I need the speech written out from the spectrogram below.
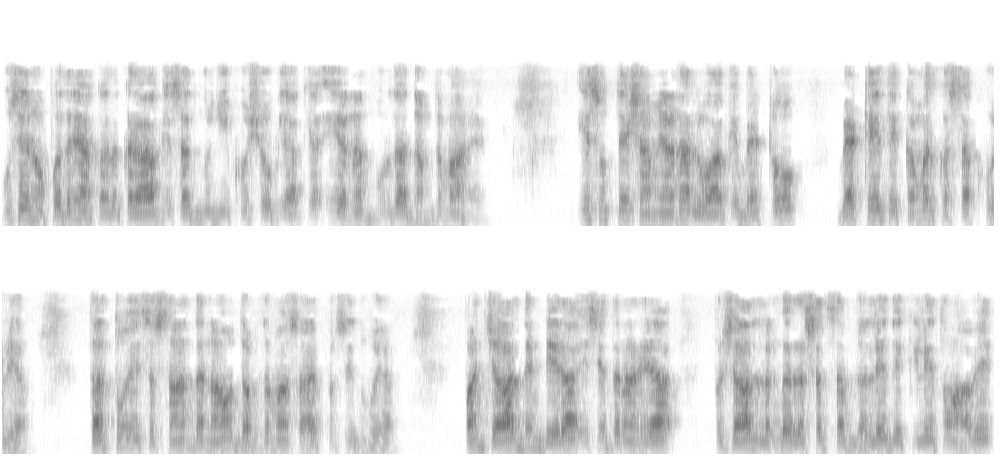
ਉਸੇ ਨੂੰ ਪਧਰਿਆ ਕਰ, ਕਰਾ ਕੇ ਸਤਗੁਰੂ ਜੀ ਖੁਸ਼ ਹੋ ਕੇ ਆਖਿਆ, ਇਹ ਅਨੰਦਪੁਰ ਦਾ ਦਮਦਮਾ ਹੈ। ਇਸ ਉੱਤੇ ਸ਼ਾਮਿਆਨਾ ਲਵਾ ਕੇ ਬੈਠੋ, ਬੈਠੇ ਤੇ ਕਮਰ ਕੱਸਾ ਖੋਲਿਆ। ਤਦ ਤੋਂ ਇਸ ਸਥਾਨ ਦਾ ਨਾਮ ਦਮਦਮਾ ਸਾਹਿਬ ਪ੍ਰਸਿੱਧ ਹੋਇਆ। ਪੰਜ ਚਾਰ ਦਿਨ ਡੇਰਾ ਇਸੇ ਤਰ੍ਹਾਂ ਰਿਹਾ, ਪ੍ਰਸ਼ਾਦ, ਲੰਗਰ, ਰਸਦ ਸਭ ਡੱਲੇ ਦੇ ਕਿਲੇ ਤੋਂ ਆਵੇ।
